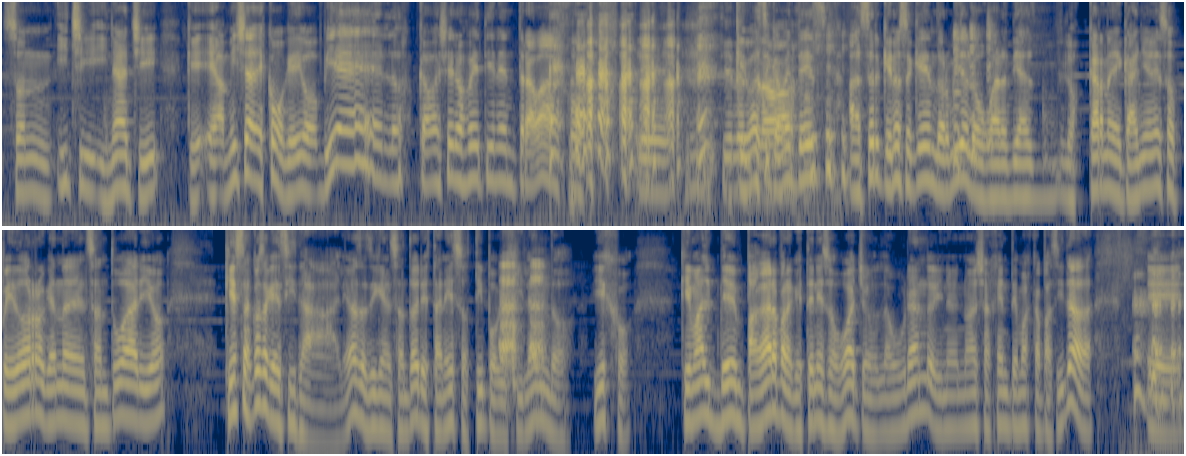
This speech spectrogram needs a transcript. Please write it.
son Ichi y Nachi, que eh, a mí ya es como que digo, bien, los caballeros B tienen trabajo. Eh, Tienen que básicamente trabajo. es hacer que no se queden dormidos los guardias, los carnes de cañón, esos pedorros que andan en el santuario. Que esas cosas que decís, dale, vas a decir que en el santuario están esos tipos vigilando, viejo. Qué mal deben pagar para que estén esos guachos laburando y no, no haya gente más capacitada. Eh,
